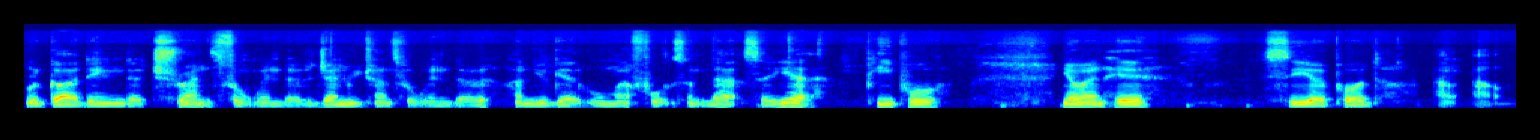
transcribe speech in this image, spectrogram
regarding the transfer window, the January transfer window, and you'll get all my thoughts on that. So yeah, people, you're in here. CEO Pod, out. out.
